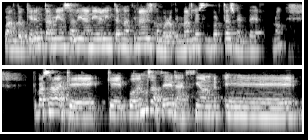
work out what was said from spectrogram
cuando quieren también salir a nivel internacional es como lo que más les importa es vender, ¿no? ¿Qué pasa? Que, podemos hacer acción eh,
